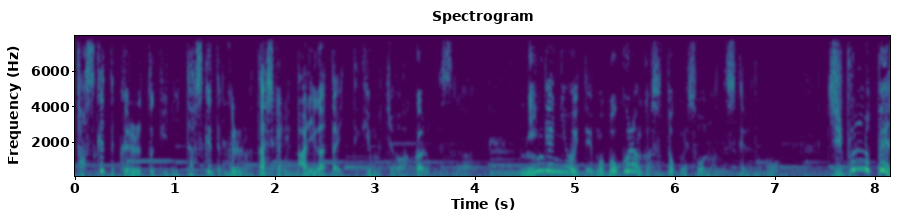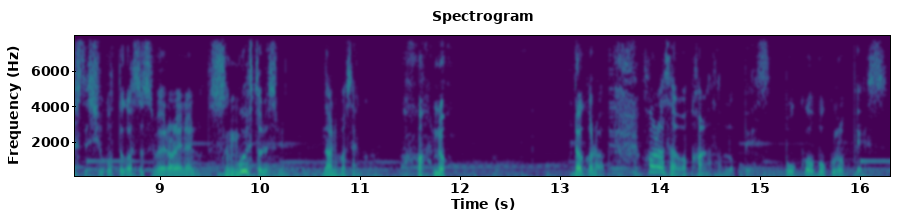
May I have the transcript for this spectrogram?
助けてくれる時に助けてくれるのは確かにありがたいって気持ちはわかるんですが、人間において、まあ、僕なんか特にそうなんですけれども、自分のペースで仕事が進められないのってすごいストレスになりませんか？あのだから、カナさんはカナさんのペース、僕は僕のペース、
